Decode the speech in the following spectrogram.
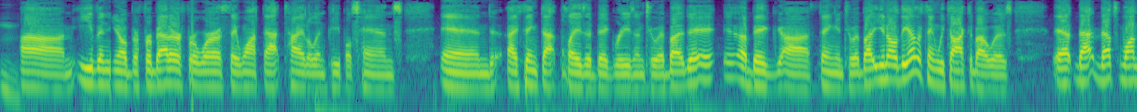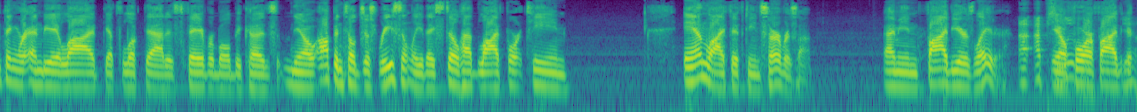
Mm. Um, even you know, but for better or for worse, they want that title in people's hands, and I think that plays a big reason to it, but it, a big uh, thing into it. But you know, the other thing we talked about was that, that that's one thing where NBA Live gets looked at as favorable because you know up until just recently they still had Live 14 and Live 15 servers up. I mean, five years later, uh, absolutely. you know, four or five years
